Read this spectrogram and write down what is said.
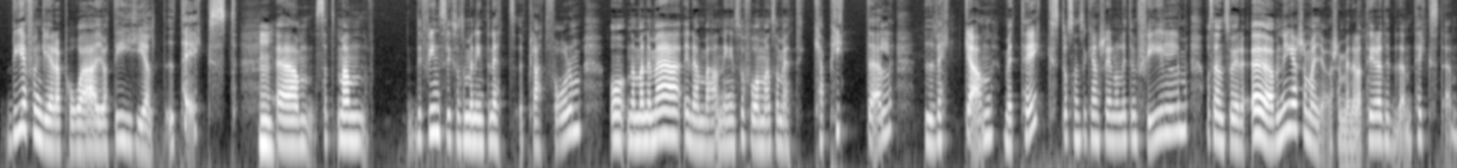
det fungerar på är ju att det är helt i text. Mm. Eh, så att man, det finns liksom som en internetplattform och när man är med i den behandlingen så får man som ett kapitel i veckan med text och sen så kanske det är någon liten film och sen så är det övningar som man gör som är relaterade till den texten.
